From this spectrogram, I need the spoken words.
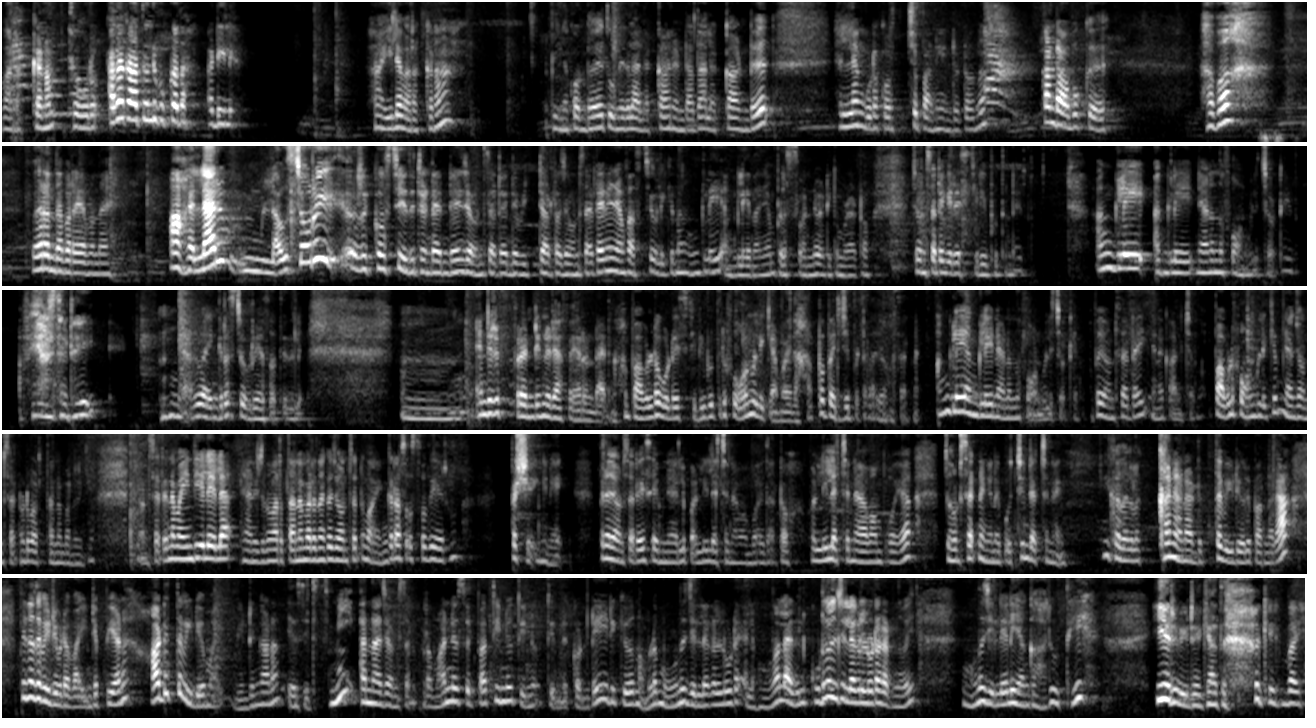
വറക്കണം ചോറ്. അതാ കാത്തൂന്റെ ബുക്ക് അതാ അടിയിൽ അയില വറക്കണം. പിന്നെ കൊണ്ടുപോയ തുണികൾ അലക്കാനുണ്ട്. അത് അലക്കാണ്ട് എല്ലാം കൂടെ കുറച്ച് പണിയുണ്ട് കേട്ടോ ഒന്ന്. കണ്ടോ ബുക്ക്? അപ്പോൾ വേറെന്താ പറയാൻ വന്നേ? ആ എല്ലാവരും ലവ് സ്റ്റോറി റിക്വസ്റ്റ് ചെയ്തിട്ടുണ്ട് എന്റെയും ജോൺസേട്ടന്റെ വിറ്റാട്ടോ. ജോൺസേട്ടനെ ഞാൻ ഫസ്റ്റ് വിളിക്കുന്ന അങ്കിളേ. അങ്കിളേ എന്നാണ് ഞാൻ പ്ലസ് വണ്ണിൽ പഠിക്കുമ്പോഴാട്ടോ. ജോൺസേട്ടയ്ക്ക് രജിസ്റ്ററി പൂത്തുണ്ടായിരുന്നു അങ്കിളേ അങ്കിളേ ഞാനൊന്ന് ഫോൺ വിളിച്ചോട്ടെ അപ്പോൾ ജോൺസേട്ടൻ അത് ഭയങ്കര സ്റ്റോറിയാണ് സത്യത്തിൽ എന്റെ ഒരു ഫ്രണ്ടിനൊരു അഫയർ ഉണ്ടായിരുന്നു. അപ്പോൾ അവളുടെ കൂടെ സ്ഥിതിപുത്തിൽ ഫോൺ വിളിക്കാൻ പോയതാണ് അപ്പോൾ പരിചയപ്പെട്ടതാണ് ജോൺസേട്ടനെ. അങ്കിളേ അങ്കിളേ ഞാനൊന്ന് ഫോൺ വിളിച്ചോട്ടെ. അപ്പോൾ ജോൺസേട്ടായി ഇങ്ങനെ കാണിച്ചു തന്നു. അപ്പോൾ അവൾ ഫോൺ വിളിക്കും. ഞാൻ ജോൺസേട്ടനോട് വർത്താനം പറഞ്ഞിരിക്കും. ജോൺസേട്ടനെ മൈൻഡ് ചെയ്യലില്ല ഞാനിരുന്ന് വർത്താനം പറയുന്നതൊക്കെ ജോൺസേട്ടൻ ഭയങ്കര അസ്വസ്ഥതയായിരുന്നു. പക്ഷേ ഇങ്ങനെയായി പിന്നെ ജോൺസറേ സെമിനാറിൽ പള്ളിയിൽ അച്ഛനാവാൻ പോയത് കേട്ടോ പള്ളിയിൽ അച്ഛനാവാൻ പോയ ജോൺസൺ എങ്ങനെ കൊച്ചിന്റെ അച്ഛനായി? ഈ കഥകളൊക്കെ ഞാൻ അടുത്ത വീഡിയോയിൽ പറഞ്ഞുതരാം. പിന്നെ അത് വീഡിയോ ഇവിടെ വൈൻഡപ്പ് ചെയ്യാണ്. അടുത്ത വീഡിയോയുമായി വീണ്ടും കാണാം. Yes it's me Anna Johnson പ്രമാൻ news ഇപ്പം തിന്നു തിന്നു തിന്നിക്കൊണ്ടേയിരിക്കുമോ നമ്മൾ മൂന്ന് ജില്ലകളിലൂടെ അല്ല മൂന്നല്ല അതിൽ കൂടുതൽ ജില്ലകളിലൂടെ കടന്നുപോയി. മൂന്ന് ജില്ലയിൽ ഞാൻ കാലുത്തി ഈ ഒരു വീഡിയോയ്ക്കകത്ത്. Okay bye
